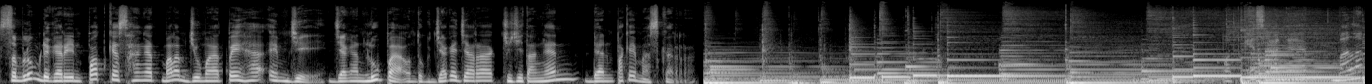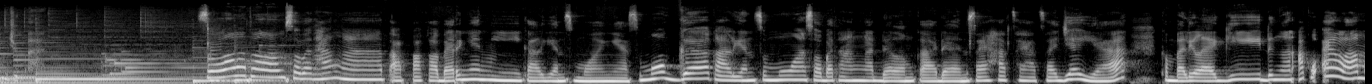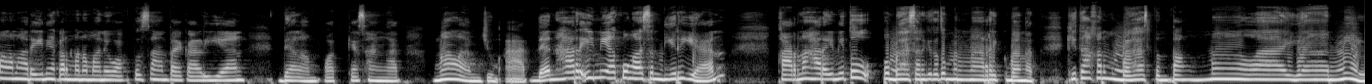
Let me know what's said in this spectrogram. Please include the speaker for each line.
Speaker 1: Sebelum dengerin podcast hangat malam Jumat PHMJ, jangan lupa untuk jaga jarak, cuci tangan, dan pakai masker.
Speaker 2: Selamat malam Sobat Hangat, apa kabarnya nih kalian semuanya? Semoga kalian semua Sobat Hangat dalam keadaan sehat-sehat saja ya. Kembali lagi dengan aku Ella malam hari ini akan menemani waktu santai kalian dalam podcast Hangat Malam Jumat. Dan hari ini aku gak sendirian, karena hari ini tuh pembahasan kita tuh menarik banget. Kita akan membahas tentang melayani.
